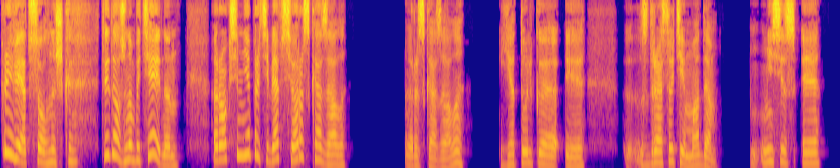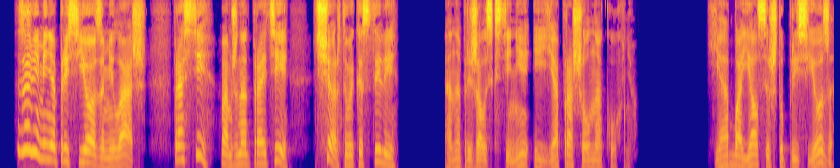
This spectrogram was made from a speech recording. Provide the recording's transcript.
«Привет, солнышко. Ты должно быть Эйден. Рокси мне про тебя все рассказала». «Рассказала? Я только... э... Здравствуйте, мадам. Миссис э...» «Зови меня Пресьоза, милаш. Прости, вам же надо пройти. Чёртовы костыли». Она прижалась к стене, и я прошел на кухню. Я боялся, что Пресьоза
